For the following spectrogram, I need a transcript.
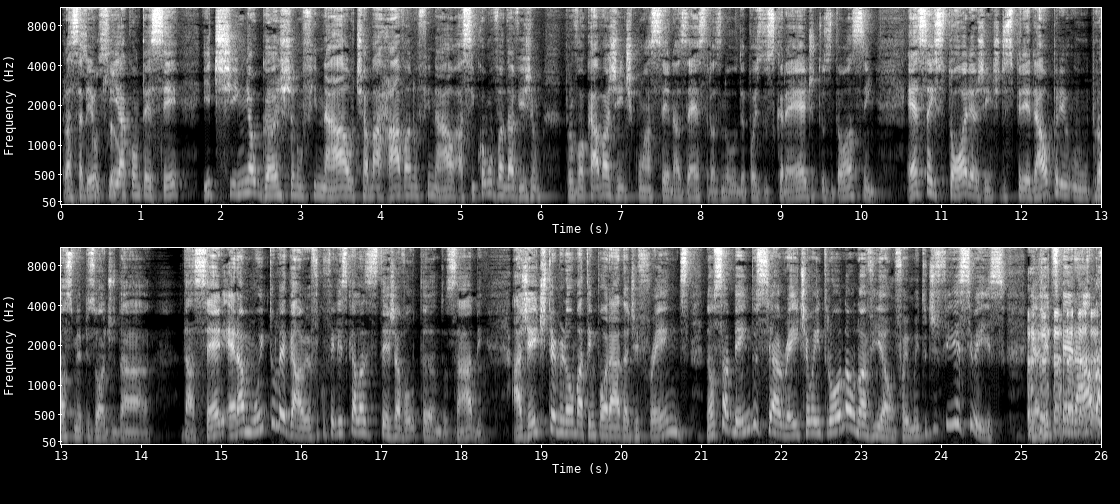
para saber Discussão. o que ia acontecer e tinha o gancho no final, te amarrava no final, assim como o WandaVision provocava a gente com as cenas extras no depois dos créditos. Então assim, essa história, gente, de esperar o, o próximo episódio da da série era muito legal. Eu fico feliz que ela esteja voltando, sabe? A gente terminou uma temporada de Friends não sabendo se a Rachel entrou ou não no avião. Foi muito difícil isso. E a gente esperava.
